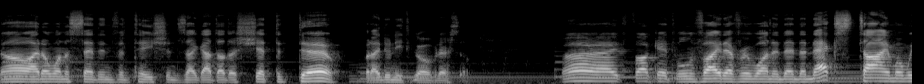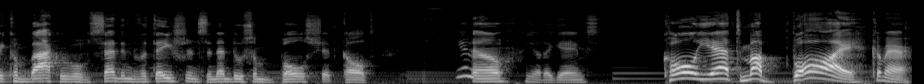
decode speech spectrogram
No, I don't want to send invitations. I got other shit to do. But I do need to go over there, so. Alright, fuck it. We'll invite everyone, and then the next time when we come back, we will send invitations and then do some bullshit called, you know, the other games. Kolyat, my boy! Come here.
